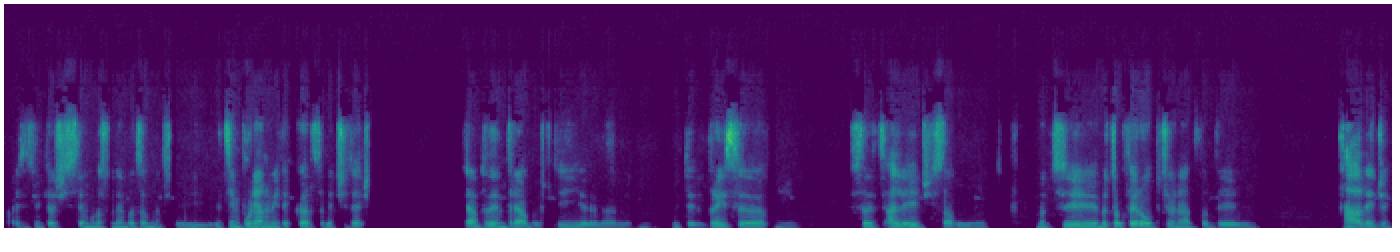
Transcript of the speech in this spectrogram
hai să zicem, și sistemul nostru de învățământ, știi, îți impune anumite cărți să le citești, te-am de întreabă, știi, uh, uite, vrei să să-ți alegi sau nu-ți, nu-ți oferă opțiunea asta de a alege.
